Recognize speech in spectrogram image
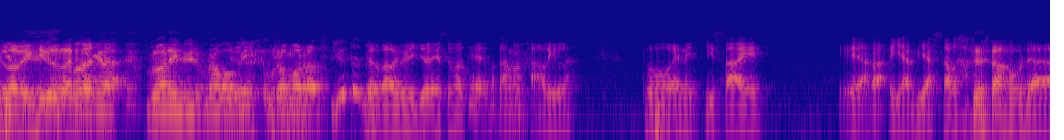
Jual figure keren banget. ya. Ngeluarin duit berapa berapa ratus juta tuh? Jual pakai figure SMA kayak pertama kali lah. Tuh NHC Sai, ya, ya biasa lah udah, udah.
